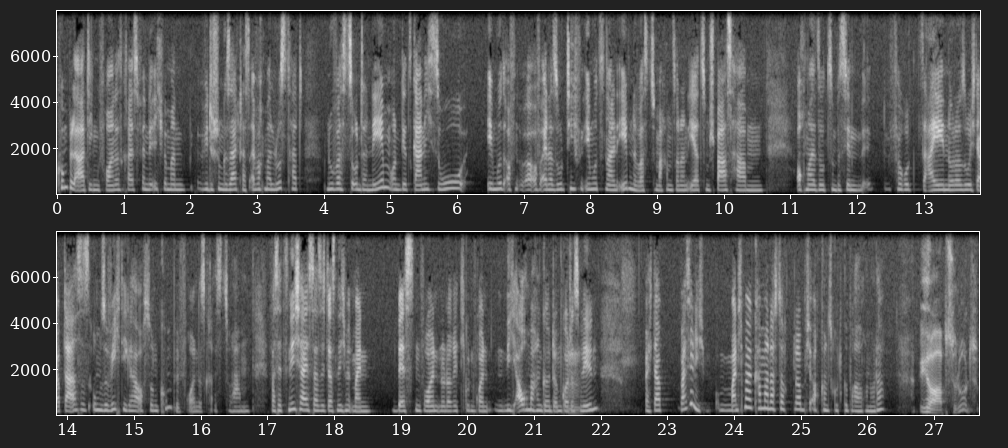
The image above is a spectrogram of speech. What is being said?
kumpelartigen Freundeskreis, finde ich, wenn man, wie du schon gesagt hast, einfach mal Lust hat, nur was zu unternehmen und jetzt gar nicht so auf, auf einer so tiefen emotionalen Ebene was zu machen, sondern eher zum Spaß haben, auch mal so ein bisschen verrückt sein oder so. Ich glaube, da ist es umso wichtiger, auch so einen Kumpelfreundeskreis zu haben. Was jetzt nicht heißt, dass ich das nicht mit meinen besten Freunden oder richtig guten Freunden nicht auch machen könnte, um mhm. Gottes Willen. Aber ich glaube, weiß ich nicht, manchmal kann man das doch, glaube ich, auch ganz gut gebrauchen, oder? Ja, absolut.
